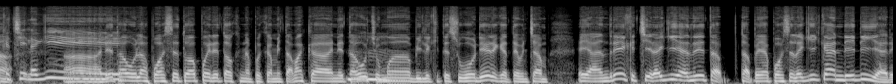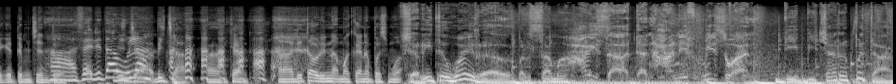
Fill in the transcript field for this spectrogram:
anak. kecil lagi. Ah, dia tahulah puasa tu apa, dia tahu kenapa kami tak makan. Dia tahu hmm. cuma bila kita suruh dia dia kata macam, "Eh Andre kecil lagi, Andre tak tak payah puasa lagi kan, Daddy?" Ya dia kata macam tu. Ha, sebab dia tahulah. Bijak, bijak. ha, kan. Ha, dia tahu dia nak makan apa semua. Cerita viral bersama Haiza dan Hanif Miswan di Bicara Petang,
